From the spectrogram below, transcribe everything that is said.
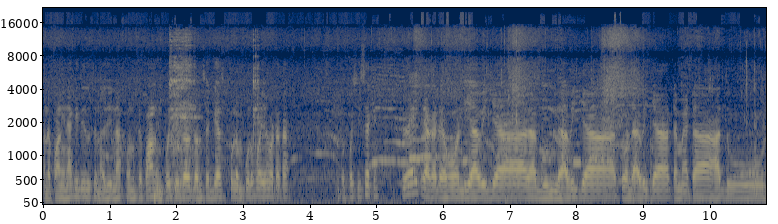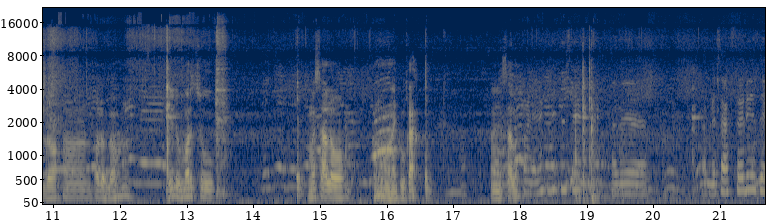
અને પાણી નાખી દીધું છે ને હજી નાખવાનું છે પાણી. પછી ગરદન છે, ગેસ ફૂલમ ફૂલ હોય સો ટકા. તો પછી શકે રાઈટ કરે હોંડી આવી ગયા ગુંદલા આવી ગયા, સોડા આવી ગયા, ટમેટા, આદુ, લહણ, ઓલો લહણ, લીલું મરચું, મસાલો. નાખ્યું કા? અને ચાલો પાણી નાખી દીધું છે હવે આપણે શાક ચડી છે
